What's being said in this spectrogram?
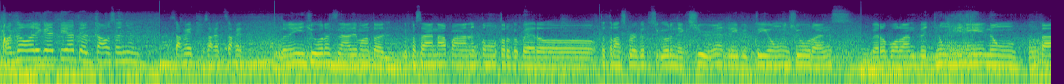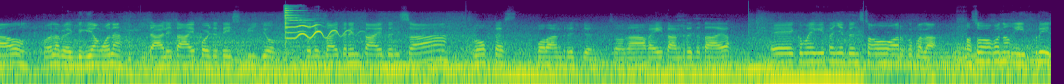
Pag nawali ka LTO, 12,000 yun. Sakit, sakit, sakit. Ito na yung insurance natin mga tol. Ipasahan na pangalan tong motor ko pero transfer ko to siguro next year. Yan, 350 yung insurance. Pero 400 yung hinihingi nung, nung tao. Wala, pinagbigyan ko na. Dali tayo for today's video. So nagbayad na rin tayo dun sa smoke test. 400 yun. So nakaka-800 na tayo. Eh, kung makikita nyo dun sa OR ko pala, pasok ako ng April.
